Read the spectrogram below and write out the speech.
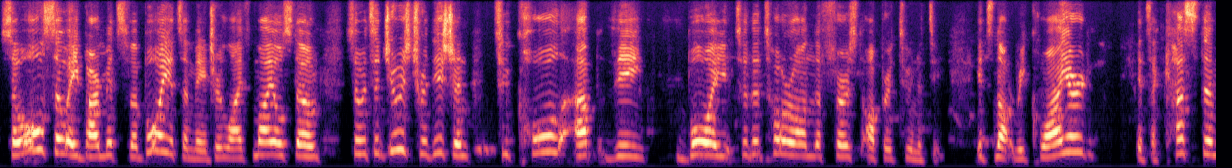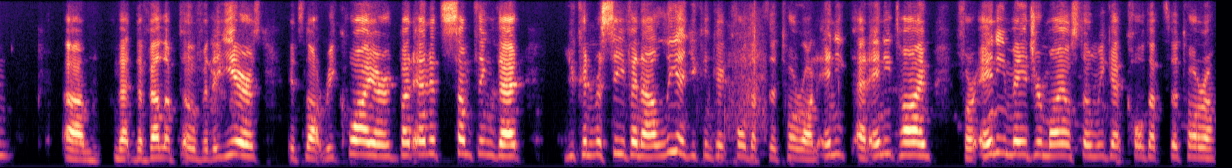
So also a bar mitzvah boy, it's a major life milestone. So it's a Jewish tradition to call up the boy to the Torah on the first opportunity. It's not required, it's a custom um, that developed over the years. It's not required, but and it's something that you can receive an aliyah. You can get called up to the Torah on any at any time for any major milestone. We get called up to the Torah,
